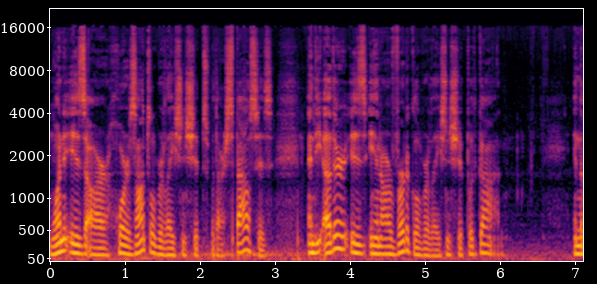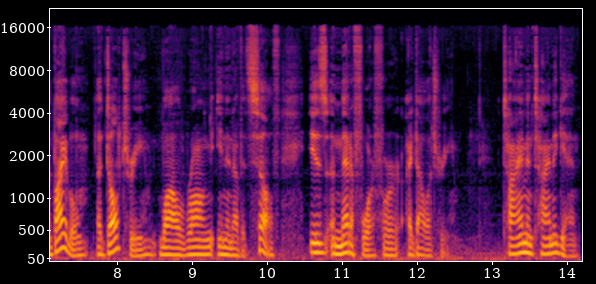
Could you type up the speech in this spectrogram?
One is our horizontal relationships with our spouses, and the other is in our vertical relationship with God. In the Bible, adultery, while wrong in and of itself, is a metaphor for idolatry. Time and time again,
